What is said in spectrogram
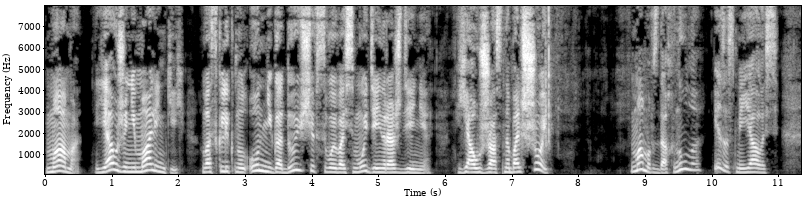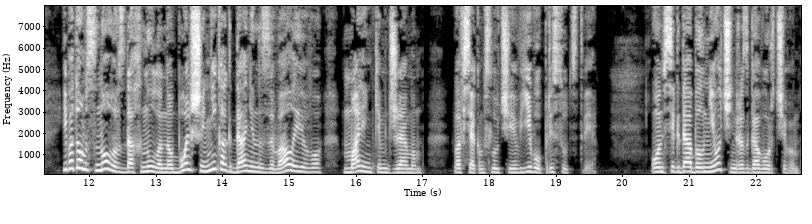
«Мама, я уже не маленький», — воскликнул он негодующе в свой восьмой день рождения. «Я ужасно большой!» Мама вздохнула и засмеялась. И потом снова вздохнула, но больше никогда не называла его маленьким Джемом, во всяком случае в его присутствии. Он всегда был не очень разговорчивым,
